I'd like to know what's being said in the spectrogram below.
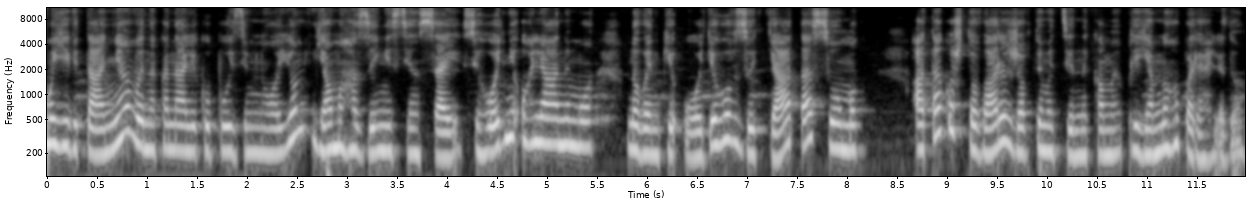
Мої вітання! Ви на каналі Купуй зі мною. Я в магазині Сінсей. Сьогодні оглянемо новинки одягу, взуття та сумок, а також товари з жовтими цінниками. Приємного перегляду.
